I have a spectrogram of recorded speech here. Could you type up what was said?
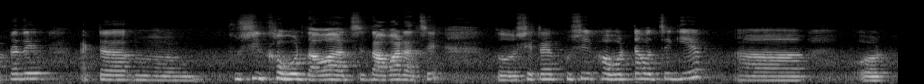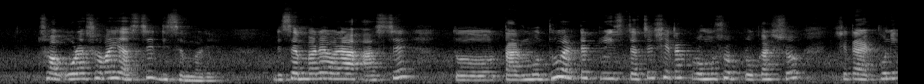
আপনাদের একটা খুশির খবর দেওয়া আছে, দেওয়ার আছে। তো সেটা খুশির খবরটা হচ্ছে গিয়ে সব ওরা সবাই আসছে ডিসেম্বরে। ডিসেম্বরে ওরা আসছে, তো তার মধ্যেও একটা টুইস্ট আছে, সেটা ক্রমশ প্রকাশ্য, সেটা এখনই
